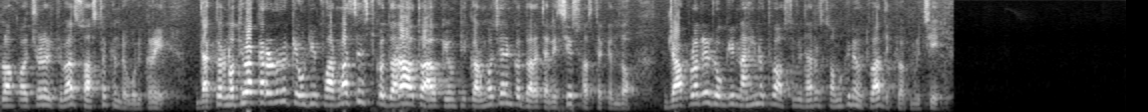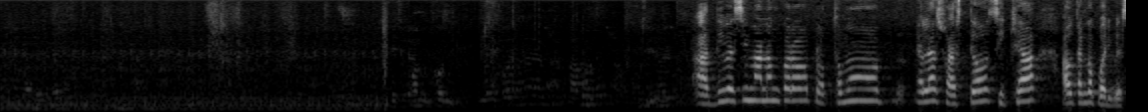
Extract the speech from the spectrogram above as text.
ବ୍ଲକ ଅଞ୍ଚଳରେ ଥିବା ସ୍ୱାସ୍ଥ୍ୟ ଗୁଡିକରେ ଡାକ୍ତର ନଥିବା କାରଣରୁ କେଉଁଠି ଫାର୍ମାସିଷ୍ଟଙ୍କ ଦ୍ୱାରା ଅଥବା ଆଉ କେଉଁଠି କର୍ମଚାରୀଙ୍କ ଦ୍ୱାରା ଚାଲିଛି ସ୍ୱାସ୍ଥ୍ୟ କେନ୍ଦ୍ର ଯାହାଫଳରେ ରୋଗୀ ନାହିଁ ନଥିବା ଅସୁବିଧାର ସମ୍ମୁଖୀନ ହେଉଥିବା ଦେଖିବାକୁ ମିଳିଛି ଆଦିବାସୀମାନଙ୍କର ପ୍ରଥମ ହେଲା ସ୍ୱାସ୍ଥ୍ୟ ଶିକ୍ଷା ଆଉ ତାଙ୍କ ପରିବେଶ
